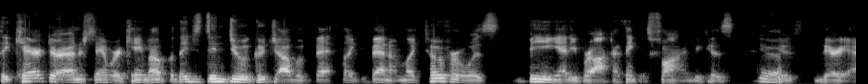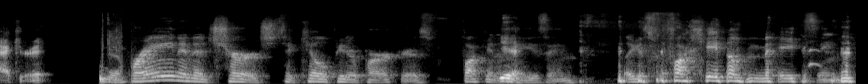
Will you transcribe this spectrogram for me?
the character I understand where it came up, but they just didn't do a good job of Vet like Venom. Like Topher was being Eddie Brock, I think was fine because Yeah. he was very accurate. Yeah. Brain in a church to kill Peter Parker is fucking Yeah. amazing. Like it's fucking amazing.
